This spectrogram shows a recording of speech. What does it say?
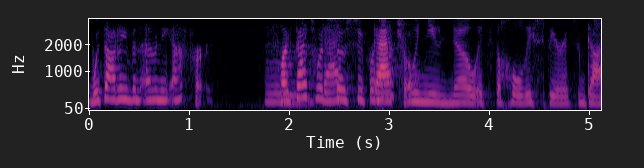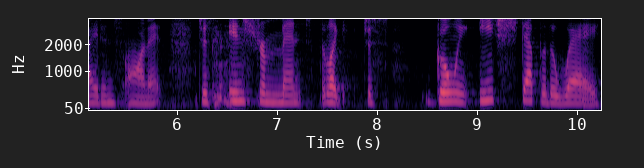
without even any effort. Hmm, like that's what's so That's- supernatural. That's when you know it's the Holy Spirit's guidance on it. Just instrument, like just going each step of the way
